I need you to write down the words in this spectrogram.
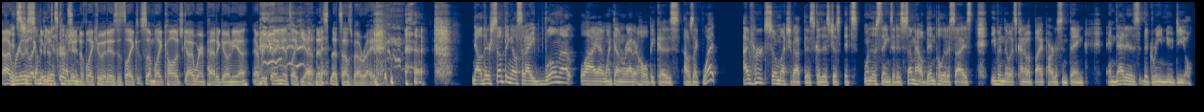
I really like their description kind of, been, of, like who it is. It's like some like college guy wearing Patagonia, everything. it's like, yeah, that's that sounds about right. now there's something else that I will not lie. I went down a rabbit hole because I was like, what? I've heard so much about this because it's just it's one of those things that has somehow been politicized, even though it's kind of a bipartisan thing, and that is the Green New Deal.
